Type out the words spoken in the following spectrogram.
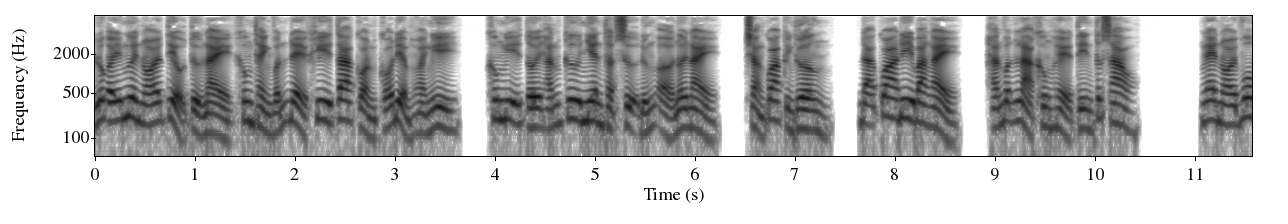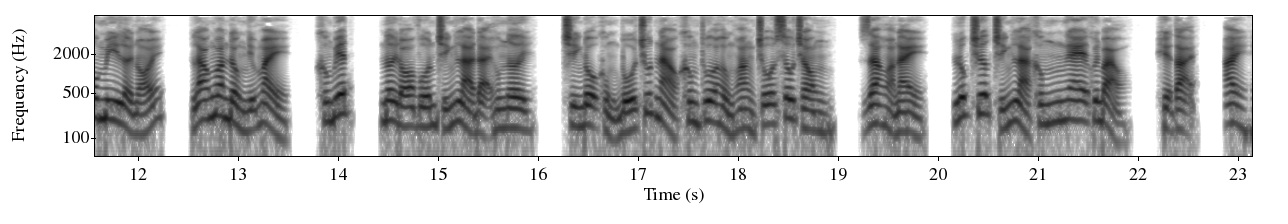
Lúc ấy ngươi nói tiểu tử này không thành vấn đề khi ta còn có điểm hoài nghi, không nghĩ tới hắn cư nhiên thật sự đứng ở nơi này, chẳng qua kinh thương, đã qua đi ba ngày, hắn vẫn là không hề tin tức sao. Nghe nói vô mi lời nói, lão ngoan đồng như mày, không biết, nơi đó vốn chính là đại hung nơi, trình độ khủng bố chút nào không thua hồng hoang chỗ sâu trong, gia hỏa này, lúc trước chính là không nghe khuyên bảo, hiện tại, ai?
